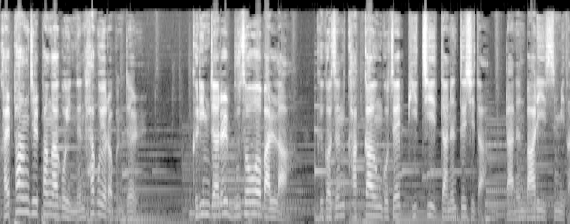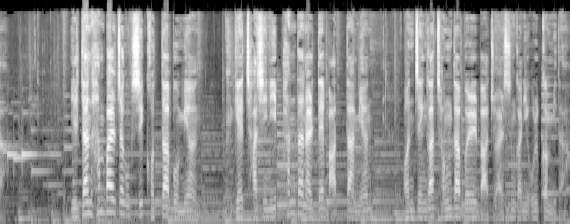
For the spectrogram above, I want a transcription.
갈팡질팡하고 있는 학우 여러분들 그림자를 무서워 말라 그것은 가까운 곳에 빛이 있다는 뜻이다 라는 말이 있습니다. 일단 한 발자국씩 걷다 보면 그게 자신이 판단할 때 맞다면 언젠가 정답을 마주할 순간이 올 겁니다.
